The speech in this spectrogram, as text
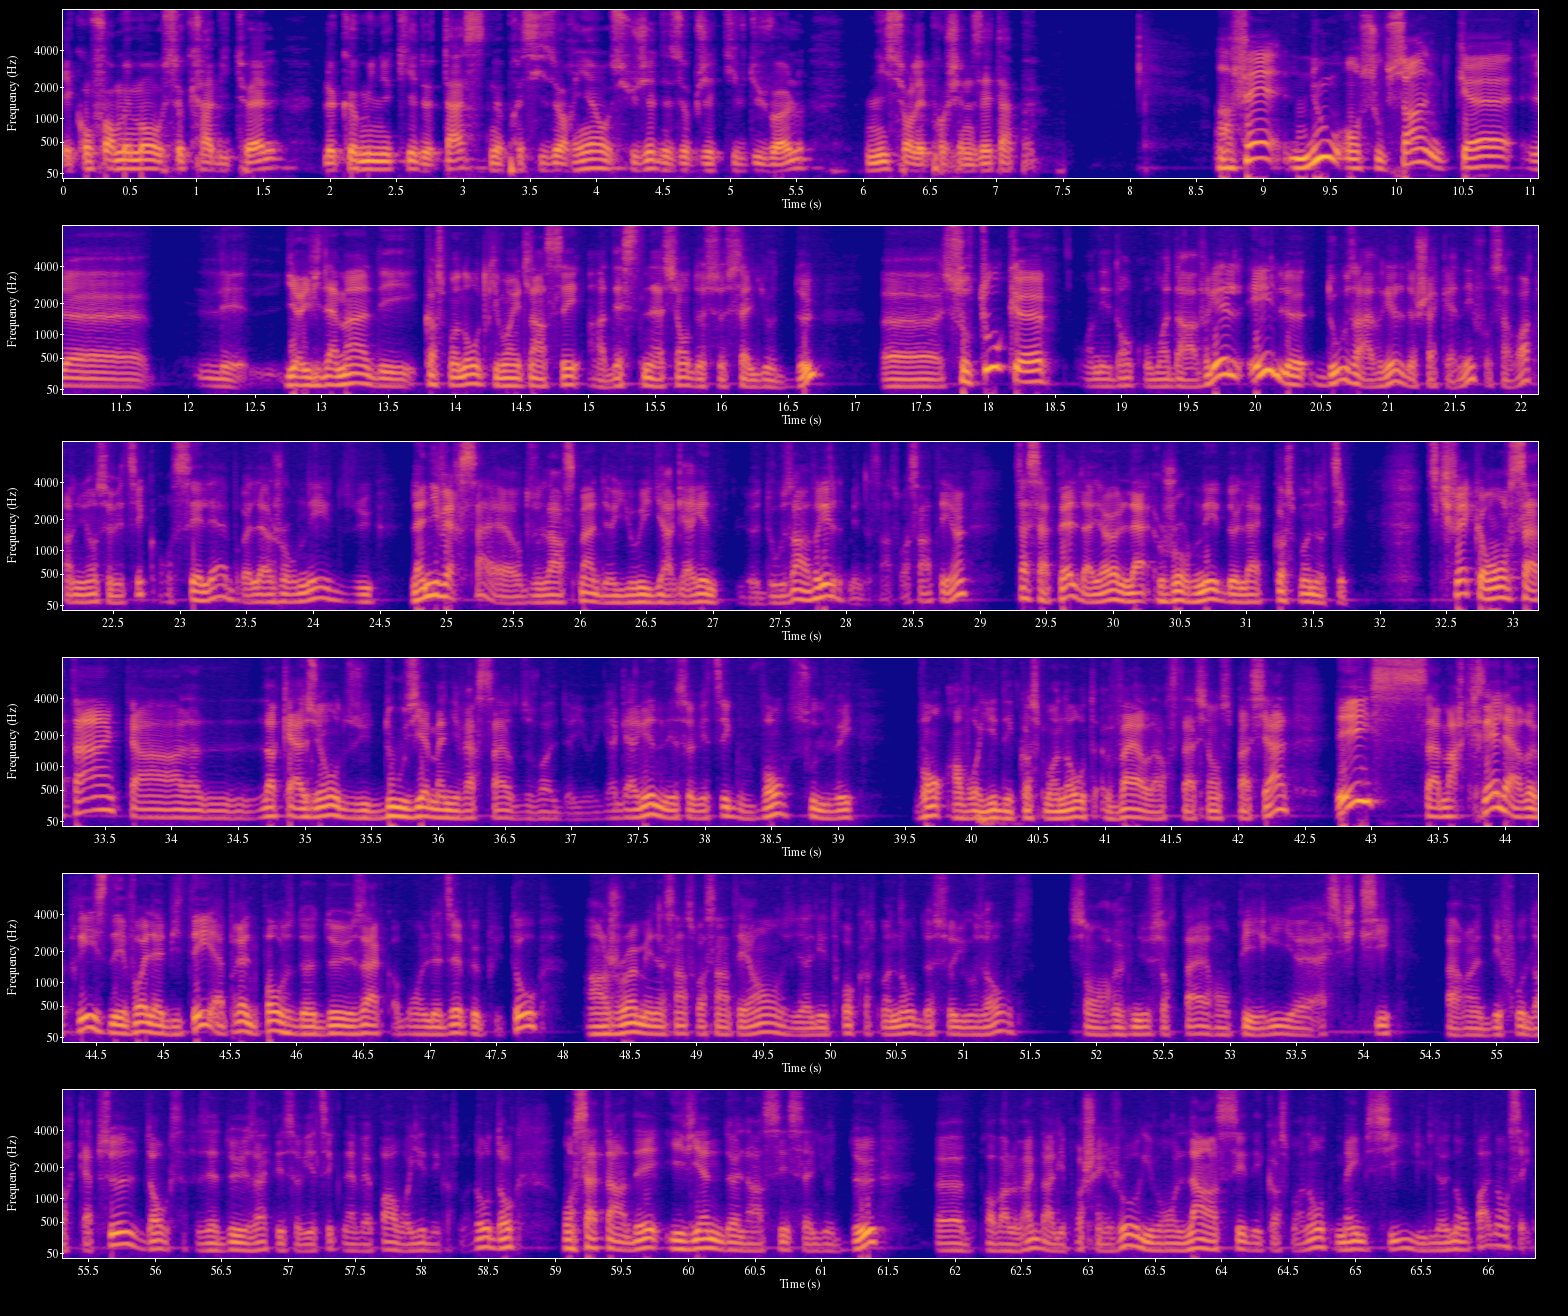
Et conformément au secret habituel, le communiqué de TASS ne précise rien au sujet des objectifs du vol, ni sur les prochaines étapes. En fait, nous, on soupçonne que il y a évidemment des cosmonautes qui vont être lancés en destination de ce Salyut 2. Euh, surtout que on est donc au mois d'avril et le 12 avril de chaque année, il faut savoir qu'en Union soviétique, on célèbre la journée du l'anniversaire du lancement de Yuri Gagarin le 12 avril 1961. Ça s'appelle d'ailleurs la journée de la cosmonautique. Ce qui fait qu'on s'attend qu'à l'occasion du 12e anniversaire du vol de Yuri Gagarin, les Soviétiques vont soulever, vont envoyer des cosmonautes vers leur station spatiale et ça marquerait la reprise des vols habités après une pause de deux ans, comme on le dit un peu plus tôt. En juin 1971, il y a les trois cosmonautes de Soyuz 11 qui sont revenus sur Terre, ont péri euh, asphyxiés par un défaut de leur capsule. Donc, ça faisait deux ans que les Soviétiques n'avaient pas envoyé des cosmonautes. Donc, on s'attendait, ils viennent de lancer Salyut 2. Euh, probablement que dans les prochains jours, ils vont lancer des cosmonautes, même s'ils ne l'ont pas annoncé.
